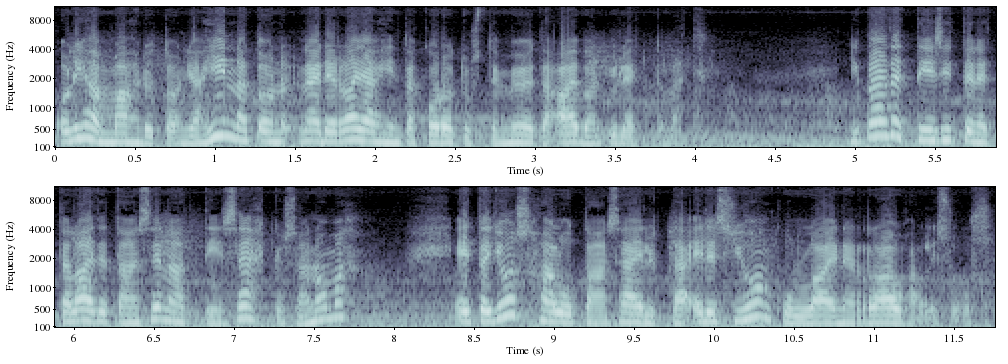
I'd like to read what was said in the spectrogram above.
on ihan mahdoton ja hinnat on näiden rajahintakorotusten myötä aivan ylettömät. Niin päätettiin sitten, että laitetaan senaattiin sähkösanoma, että jos halutaan säilyttää edes jonkunlainen rauhallisuus,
